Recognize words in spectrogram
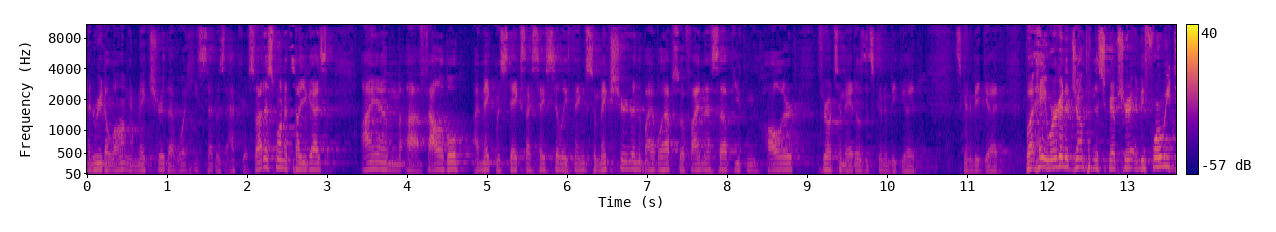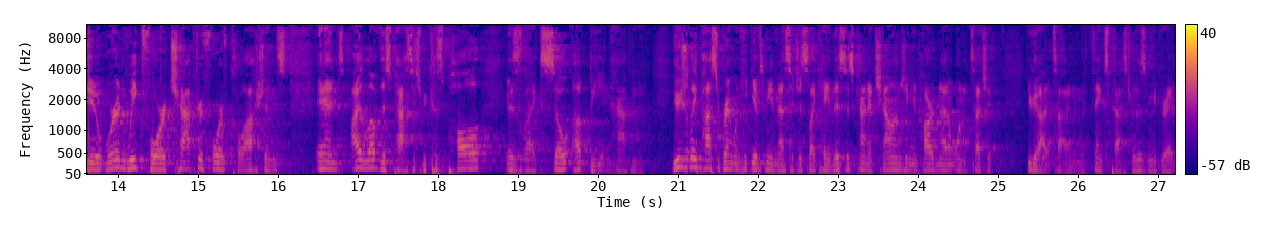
and read along and make sure that what he said was accurate. So I just want to tell you guys, I am uh, fallible. I make mistakes. I say silly things. So make sure you're in the Bible app. So if I mess up, you can holler, throw tomatoes. It's going to be good. It's going to be good. But hey, we're going to jump into scripture. And before we do, we're in week four, chapter four of Colossians. And I love this passage because Paul is like so upbeat and happy. Usually, Pastor Brent, when he gives me a message, it's like, hey, this is kind of challenging and hard and I don't want to touch it. You got it, Ty. And I'm like, thanks, Pastor. This is going to be great.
